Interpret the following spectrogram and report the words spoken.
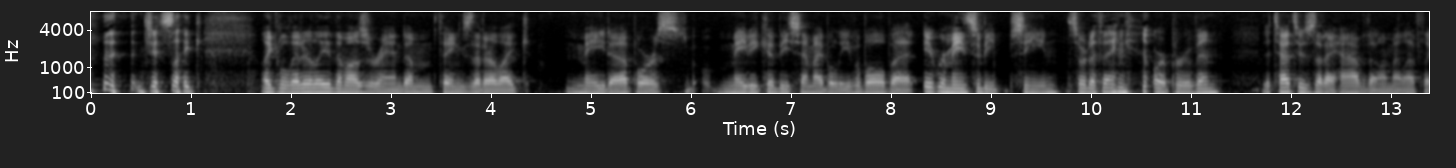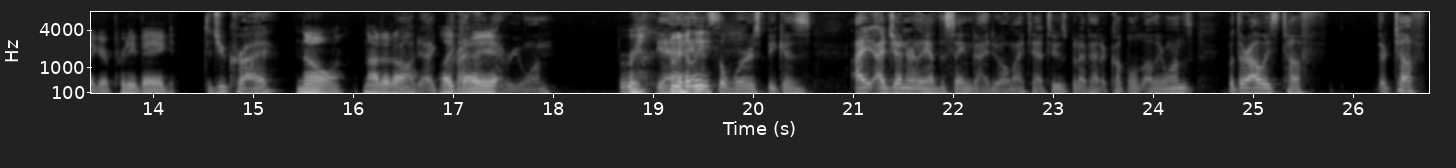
Just like like literally the most random things that are like made up or maybe could be semi believable, but it remains to be seen, sort of thing, or proven. The tattoos that I have though on my left leg are pretty big. Did you cry? No, not at oh, all. Oh, dude, I like cried I on everyone. re- Yeah, really it's the worst because I, I generally have the same guy do all my tattoos, but I've had a couple other ones, but they're always tough. They're tough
